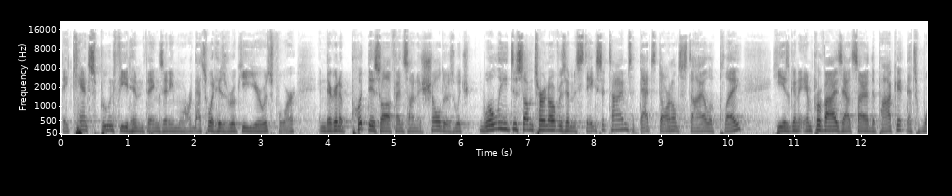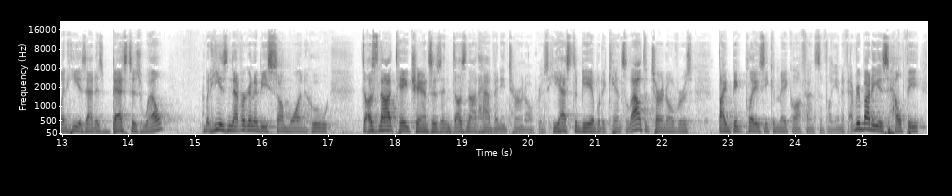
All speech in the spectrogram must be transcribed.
They can't spoon feed him things anymore. That's what his rookie year was for. And they're going to put this offense on his shoulders, which will lead to some turnovers and mistakes at times. That's Darnold's style of play. He is going to improvise outside of the pocket. That's when he is at his best as well. But he is never going to be someone who does not take chances and does not have any turnovers. He has to be able to cancel out the turnovers by big plays he can make offensively. And if everybody is healthy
